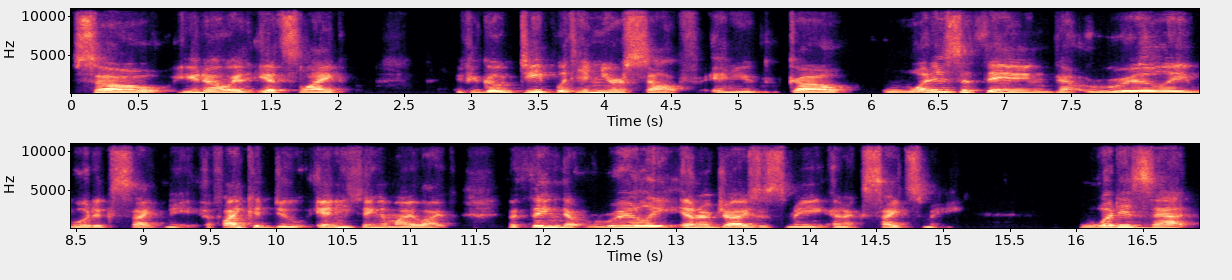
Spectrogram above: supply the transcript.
so you know it, it's like if you go deep within yourself and you go what is the thing that really would excite me if i could do anything in my life the thing that really energizes me and excites me. What is that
